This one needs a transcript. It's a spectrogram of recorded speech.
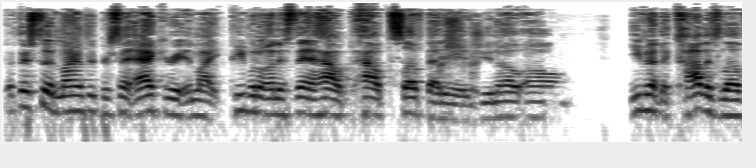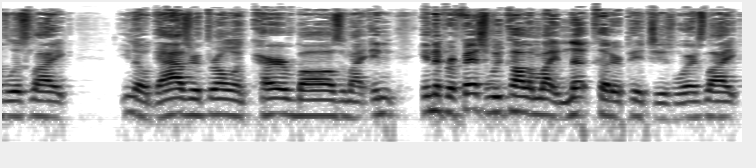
but they're still 93% accurate. And like people don't understand how how tough that is. You know, um, even at the college level, it's like you know guys are throwing curveballs and like in in the profession we call them like nut cutter pitches, where it's like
